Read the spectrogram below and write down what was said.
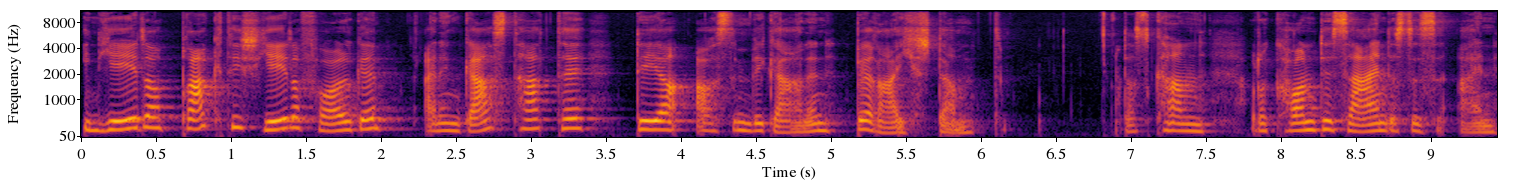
in jeder, praktisch jeder Folge einen Gast hatte, der aus dem veganen Bereich stammt. Das kann oder konnte sein, dass das ein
